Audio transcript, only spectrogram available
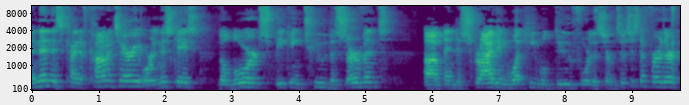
and then this kind of commentary, or in this case, the Lord speaking to the servant um, and describing what he will do for the servant. So it's just a further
